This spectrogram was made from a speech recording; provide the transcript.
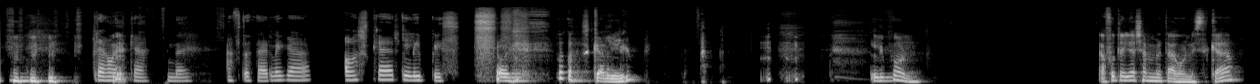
Πραγματικά, ναι. Αυτό θα έλεγα Όσκαρ Λύπης. Όχι, Όσκαρ Λύπη. λοιπόν, αφού τελειώσαμε με τα αγωνιστικά,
